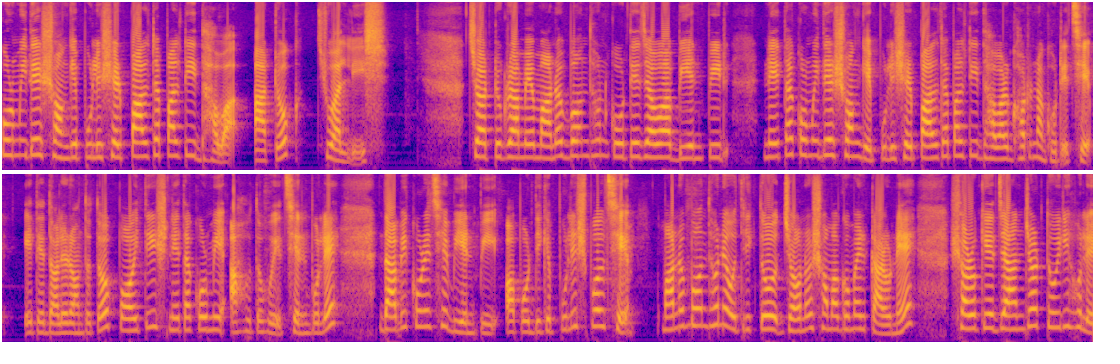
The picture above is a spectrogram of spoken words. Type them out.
কর্মীদের সঙ্গে পুলিশের পাল্টাপাল্টি ধাওয়া, আটক চুয়াল্লিশ। চট্টগ্রামে মানববন্ধন করতে যাওয়া বিএনপির নেতাকর্মীদের সঙ্গে পুলিশের পাল্টাপাল্টি ধাওয়ার ঘটনা ঘটেছে। এতে দলের অন্তত পঁয়ত্রিশ নেতাকর্মী আহত হয়েছেন বলে দাবি করেছে বিএনপি। অপরদিকে পুলিশ বলছে, মানববন্ধনে অতিরিক্ত জনসমাগমের কারণে সড়কে যানজট তৈরি হলে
